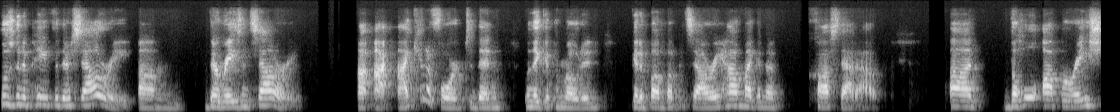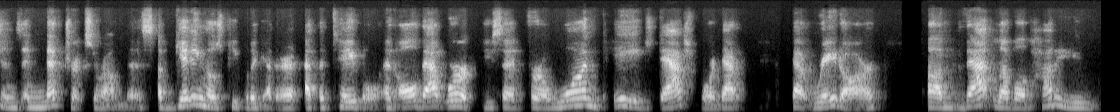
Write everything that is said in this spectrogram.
Who's going to pay for their salary, um, their raise in salary? I, I, I can afford to then, when they get promoted, get a bump up in salary. How am I going to cost that out? Uh, the whole operations and metrics around this of getting those people together at the table and all that work you said for a one page dashboard that that radar um, that level of how do you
